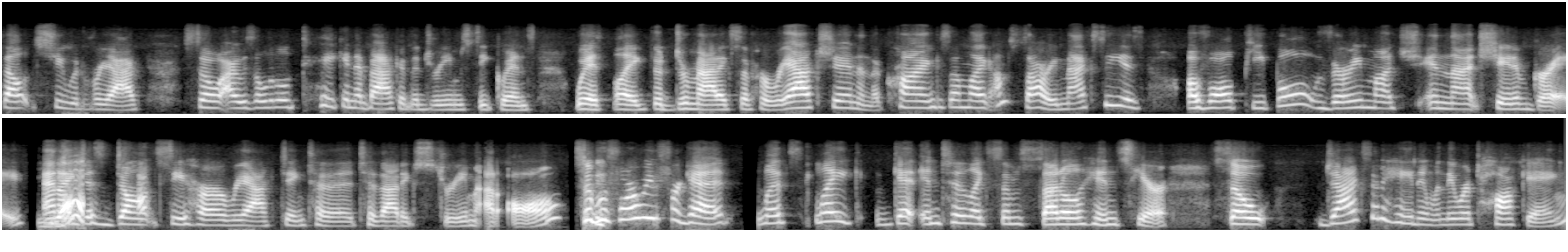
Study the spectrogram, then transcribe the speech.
felt she would react. So I was a little taken aback in the dream sequence with like the dramatics of her reaction and the crying because I'm like I'm sorry Maxie is of all people very much in that shade of gray and i just don't see her reacting to to that extreme at all. So before we forget let's like get into like some subtle hints here. So jax and hayden when they were talking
